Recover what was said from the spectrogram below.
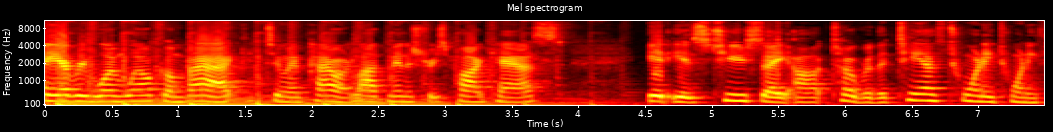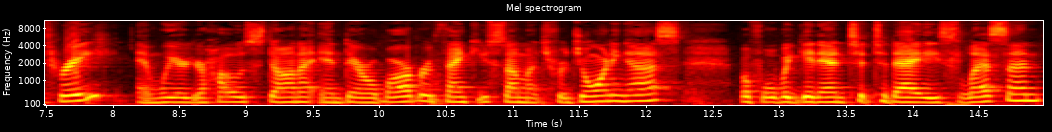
Hey everyone, welcome back to Empowered Life Ministries podcast. It is Tuesday, October the 10th, 2023, and we are your hosts, Donna and Daryl Barber. Thank you so much for joining us. Before we get into today's lesson,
